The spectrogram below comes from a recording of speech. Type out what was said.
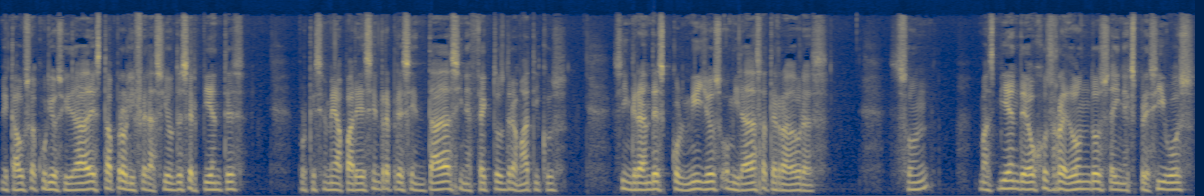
Me causa curiosidad esta proliferación de serpientes porque se me aparecen representadas sin efectos dramáticos, sin grandes colmillos o miradas aterradoras. Son más bien de ojos redondos e inexpresivos,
